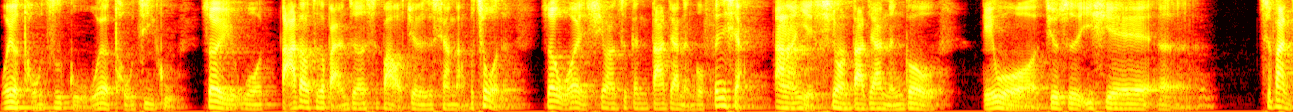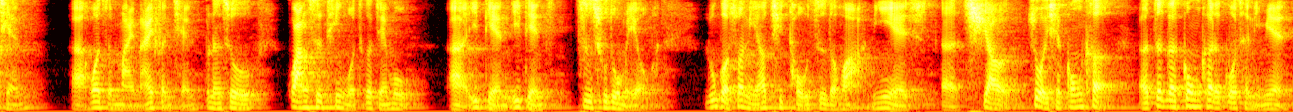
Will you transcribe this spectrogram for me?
我有投资股，我有投机股，所以我达到这个百分之二十八，我觉得是相当不错的。所以我也希望是跟大家能够分享，当然也希望大家能够给我就是一些呃吃饭钱啊或者买奶粉钱，不能说光是听我这个节目啊一点一点支出都没有嘛。如果说你要去投资的话，你也呃需要做一些功课，而这个功课的过程里面。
